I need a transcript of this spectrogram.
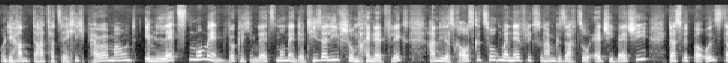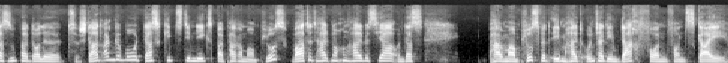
Und die haben, da hat tatsächlich Paramount im letzten Moment, wirklich im letzten Moment, der Teaser lief schon bei Netflix, haben die das rausgezogen bei Netflix und haben gesagt, so, Edgy Veggie, das wird bei uns das super dolle Startangebot, das gibt es demnächst bei Paramount Plus. Wartet halt noch ein halbes Jahr und das Paramount Plus wird eben halt unter dem Dach von, von Sky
